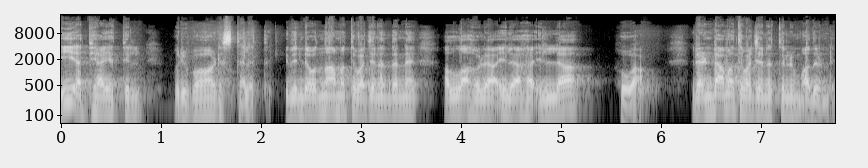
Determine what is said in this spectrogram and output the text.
ഈ അധ്യായത്തിൽ ഒരുപാട് സ്ഥലത്ത് ഇതിന്റെ ഒന്നാമത്തെ വചനം തന്നെ അള്ളാഹു ലാ ഇലാഹ ഇല്ലാ ഹുവ. രണ്ടാമത്തെ വചനത്തിലും അതുണ്ട്.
